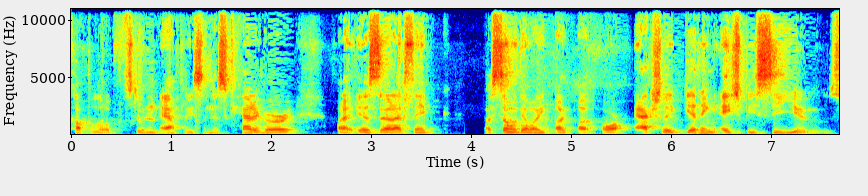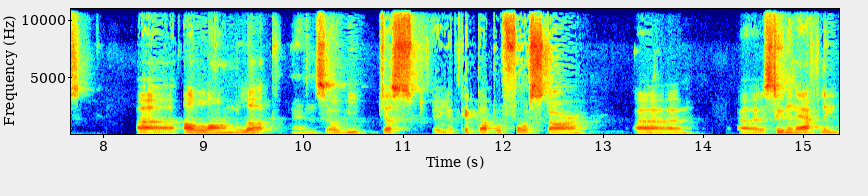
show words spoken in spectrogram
couple of student athletes in this category, uh, is that I think uh, some of them are, are, are actually giving HBCUs uh, a long look. And so we just you know, picked up a four star uh, uh, student athlete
